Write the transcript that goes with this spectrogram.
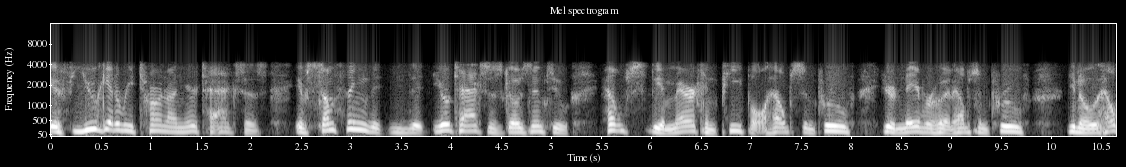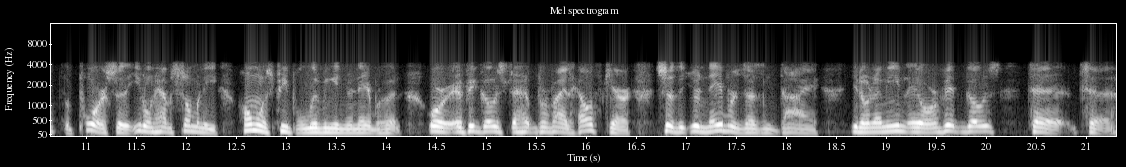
if you get a return on your taxes, if something that, that your taxes goes into helps the American people, helps improve your neighborhood, helps improve, you know, help the poor so that you don't have so many homeless people living in your neighborhood, or if it goes to provide health care so that your neighbor doesn't die, you know what I mean? Or if it goes to to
